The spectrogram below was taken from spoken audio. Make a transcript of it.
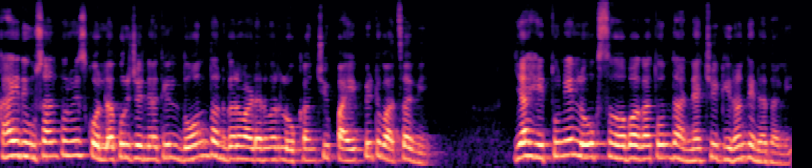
काही दिवसांपूर्वीच कोल्हापूर जिल्ह्यातील दोन धनगरवाड्यांवर लोकांची पायपीट वाचावी. या हेतूने लोक सहभागातून धान्याची गिरण देण्यात आली.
